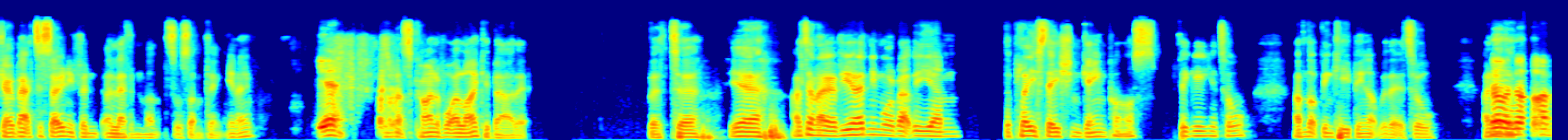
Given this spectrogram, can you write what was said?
go back to Sony for eleven months or something. You know, Yeah. and that's kind of what I like about it. But uh, yeah, I don't know. Have you heard any more about the um the PlayStation Game Pass thingy at all? I've not been keeping up with it at all. I No, that- no. I,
